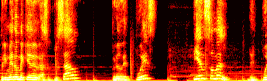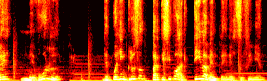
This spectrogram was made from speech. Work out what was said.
primero me quedo de brazos cruzados, pero después pienso mal, después me burlo, después incluso participo activamente en el sufrimiento.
